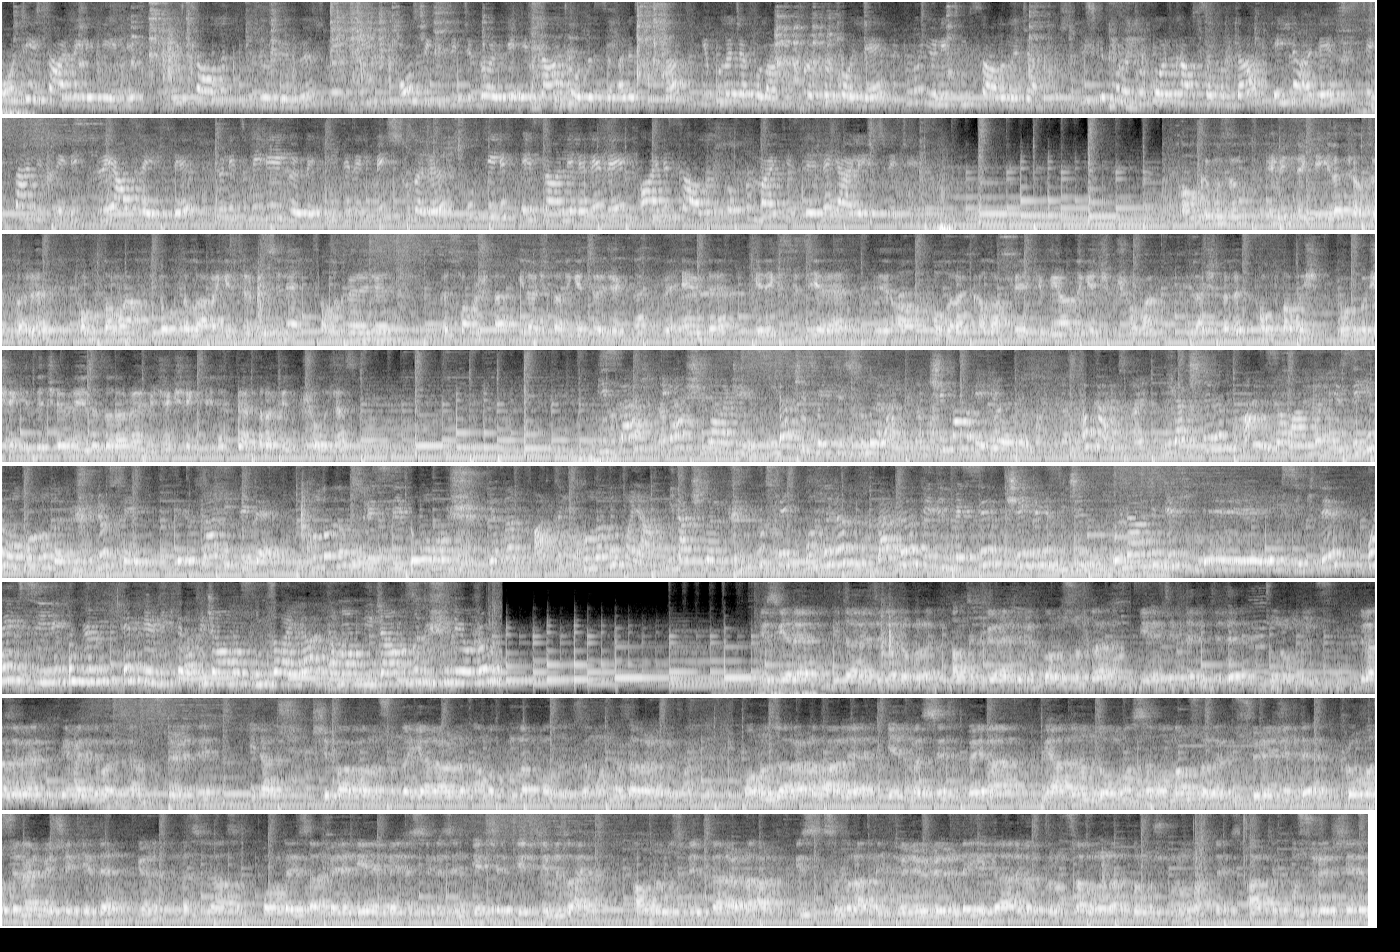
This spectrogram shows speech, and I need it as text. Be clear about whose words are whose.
Speaker 1: Ortahisar Belediye'miz, İl Sağlık Müdürlüğümüz ve 18. Bölge Eczacı Odası arasında yapılacak olan bu protokolle bunun yönetimi sağlanacaktır. Üçlü protokol kapsamında 50 adet 80 litrelik beyaz renkli yönetmeliğe göre giydirilmiş suları muhtelif eczanelere ve aile sağlığı toplum merkezlerine yerleştireceğiz.
Speaker 2: halkımızın evindeki ilaç atıkları toplama noktalarına getirmesini salık vereceğiz ve sonuçta ilaçları getirecekler ve evde gereksiz yere e, atıl olarak kalan belki miadı geçmiş olan ilaçları toplamış durgun şekilde çevreye de zarar vermeyecek şekliyle bertaraf etmiş olacağız.
Speaker 3: Bizler birer şifacıyız. İlaç hizmeti sunarak şifa veriyorduk. Fakat ilaçların artık kullanılmayan ilaçları düşünürsek bunların bertaraf edilmesi şehrimiz için önemli bir e, eksikti. Bu eksiği bugün hep birlikte atacağımız imzayla tamamlayacağımızı düşünüyorum.
Speaker 4: Biz yerel idareciler olarak atık yönetimi konusunda birinci derecede. Biraz evvel kıymetli başkan söyledi, ilaç şifa konusunda yararlı ama kullanılmadığı zaman da zararlı bir madde. Onun zararlı hale gelmesi veya miadının dolması ondan sonraki sürecinde profesyonel bir şekilde yönetilmesi lazım. Ortahisar Belediye Meclisimizin geçir, geçtiğimiz ay aldığımız bir kararla artık biz sıfır atık müdürlüğünü de idari ve kurumsal olarak kurmuş bulunmaktayız. Artık bu süreçleri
